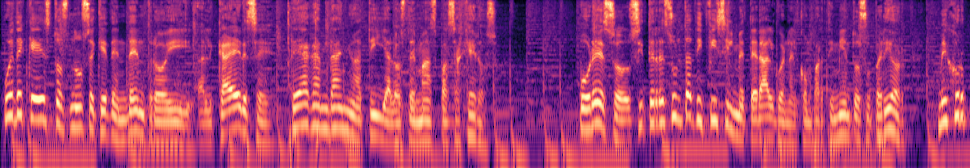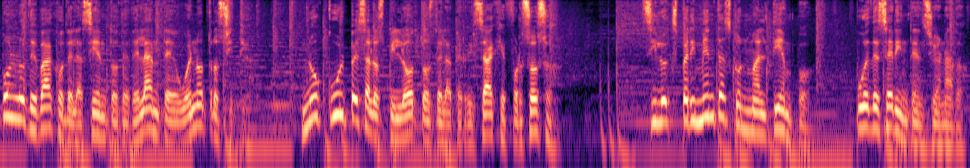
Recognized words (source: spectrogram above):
Puede que estos no se queden dentro y, al caerse, te hagan daño a ti y a los demás pasajeros. Por eso, si te resulta difícil meter algo en el compartimiento superior, mejor ponlo debajo del asiento de delante o en otro sitio. No culpes a los pilotos del aterrizaje forzoso. Si lo experimentas con mal tiempo, puede ser intencionado.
